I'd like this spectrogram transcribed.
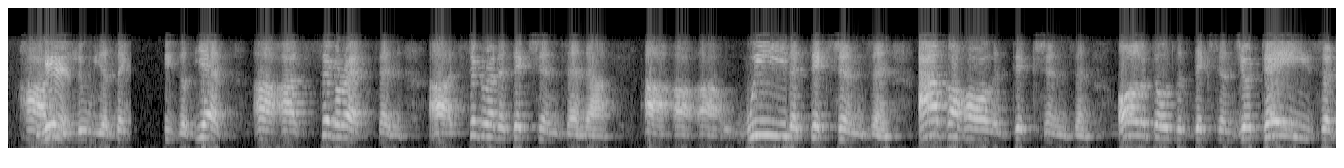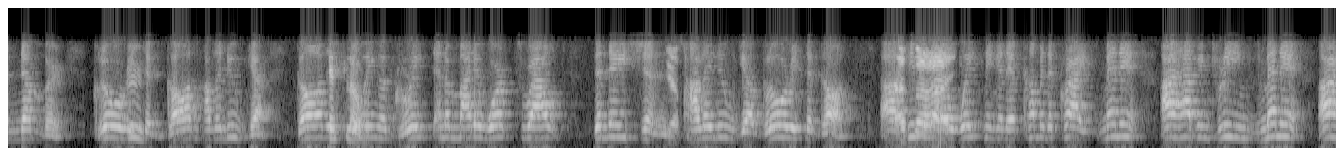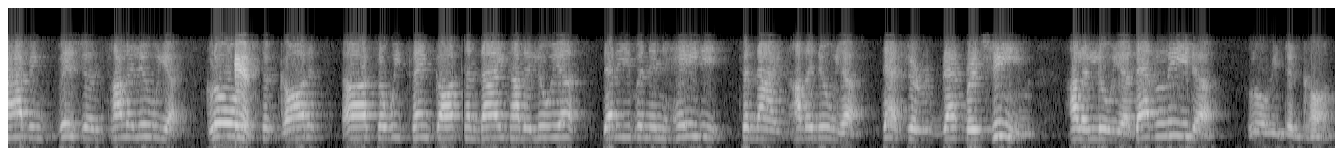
Hallelujah. Thank you, Jesus. Yes. Uh, uh, cigarettes and uh, cigarette addictions and uh, uh, uh, uh, weed addictions and alcohol addictions and all of those addictions. Your days are numbered. Glory Mm. to God. Hallelujah. God is Lord. doing a great and a mighty work throughout the nations. Yes. Hallelujah. Glory to God. Uh, That's people right. are awakening and they're coming to Christ. Many are having dreams. Many are having visions. Hallelujah. Glory Yes. to God. Uh, so we thank God tonight. Hallelujah. That even in Haiti tonight, hallelujah, that's a, that regime, hallelujah, that leader, glory to God,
